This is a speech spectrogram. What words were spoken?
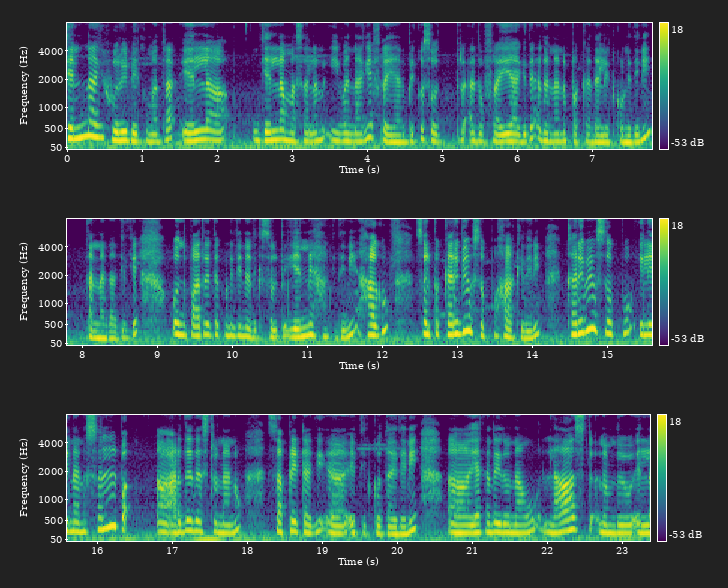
ಚೆನ್ನಾಗಿ ಹುರಿಬೇಕು ಮಾತ್ರ. ಎಲ್ಲ ಎಲ್ಲ ಮಸಾಲನೂ ಈವನ್ನಾಗಿ ಫ್ರೈ ಆಗಬೇಕು. ಸೊ ಅದು ಫ್ರೈ ಆಗಿದೆ. ಅದನ್ನು ನಾನು ಪಕ್ಕದಲ್ಲಿ ಇಟ್ಕೊಂಡಿದ್ದೀನಿ ತಣ್ಣಗಾಗಲಿಕ್ಕೆ. ಒಂದು ಪಾತ್ರೆ ತಗೊಂಡಿದ್ದೀನಿ. ಅದಕ್ಕೆ ಸ್ವಲ್ಪ ಎಣ್ಣೆ ಹಾಕಿದ್ದೀನಿ. ಹಾಗೂ ಸ್ವಲ್ಪ ಕರಿಬೇವು ಸೊಪ್ಪು ಹಾಕಿದ್ದೀನಿ. ಕರಿಬೇವು ಸೊಪ್ಪು ಇಲ್ಲಿ ನಾನು ಸ್ವಲ್ಪ ಅರ್ಧದಷ್ಟು ನಾನು ಸಪ್ರೇಟಾಗಿ ಎತ್ತಿಟ್ಕೋತಾ ಇದ್ದೀನಿ. ಯಾಕಂದರೆ ಇದು ನಾವು ಲಾಸ್ಟ್ ನಮ್ಮದು ಎಲ್ಲ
